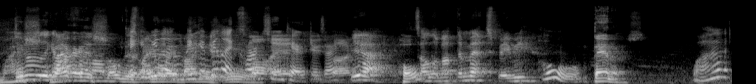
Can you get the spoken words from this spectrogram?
Why Do you know the guy why are from, his um, shoulders It can all be like- it can be like cartoon characters, right? yeah. Hulk? It's all about the Mets, baby. Oh. Thanos. What?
